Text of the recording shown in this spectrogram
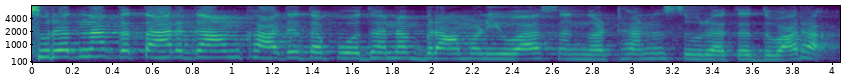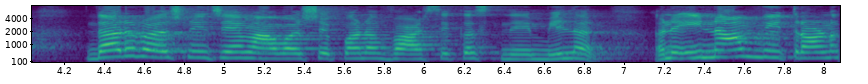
સુરતના કતારગામ ખાતે તપોધન બ્રાહ્મણ યુવા સંગઠન સુરત દ્વારા દર વર્ષની જેમ આ વર્ષે પણ વાર્ષિક સ્નેહ મિલન અને ઇનામ વિતરણ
